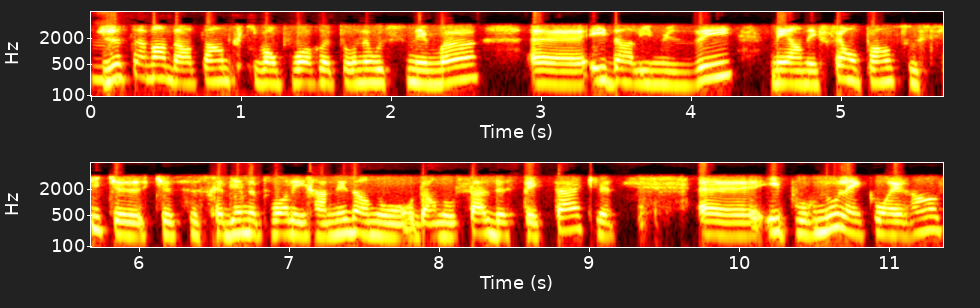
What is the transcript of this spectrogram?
mm. justement d'entendre qu'ils vont pouvoir retourner au cinéma euh, et dans les musées. Mais en effet, on pense aussi que, que ce serait bien de pouvoir les ramener dans nos dans nos salles de spectacle. et pour nous, l'incohérence,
